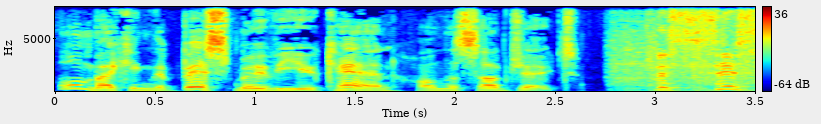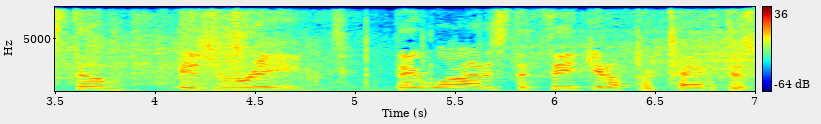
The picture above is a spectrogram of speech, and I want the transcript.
or making the best movie you can on the subject. The system is rigged. They want us to think it'll protect us.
